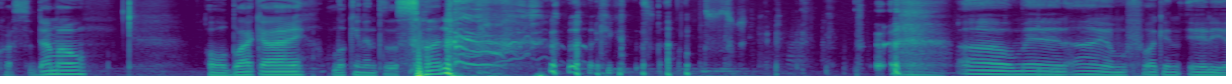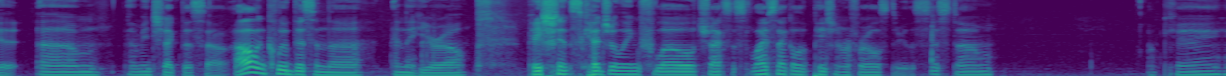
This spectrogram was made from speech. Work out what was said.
Request a demo. Old black guy looking into the sun. oh man, I am fucking idiot. Um, let me check this out. I'll include this in the in the hero. Patient scheduling flow tracks the life cycle of patient referrals through the system. Okay.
